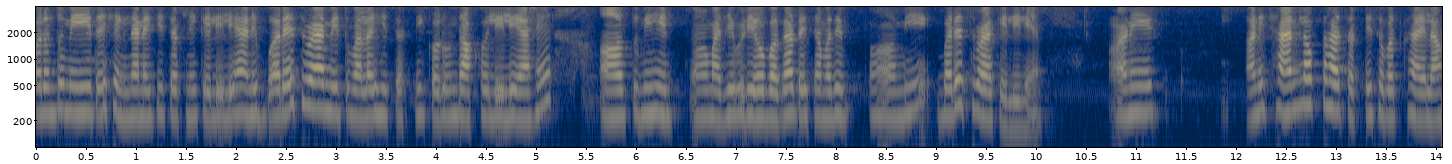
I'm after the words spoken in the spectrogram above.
परंतु मी इथे शेंगदाण्याची चटणी केलेली आहे आणि बरेच वेळा मी तुम्हाला ही चटणी करून दाखवलेली आहे. तुम्ही हे माझे व्हिडिओ बघा त्याच्यामध्ये मी बरेच वेळा केलेली आहे. आणि आणि छान लागतं हा चटणीसोबत खायला.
